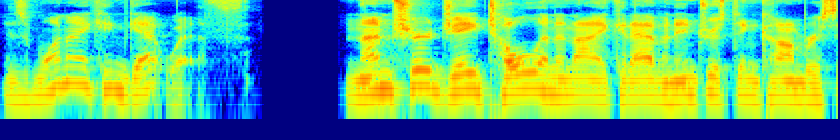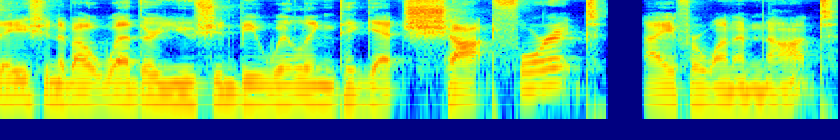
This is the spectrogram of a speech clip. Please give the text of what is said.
is one I can get with. And I'm sure Jay Tholen and I could have an interesting conversation about whether you should be willing to get shot for it. I, for one, am not.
